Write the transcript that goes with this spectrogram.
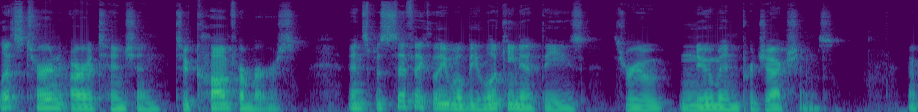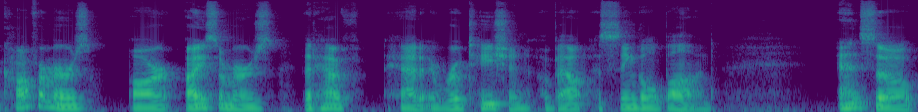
let's turn our attention to conformers. And specifically, we'll be looking at these through Newman projections. Now, conformers are isomers that have had a rotation about a single bond. And so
